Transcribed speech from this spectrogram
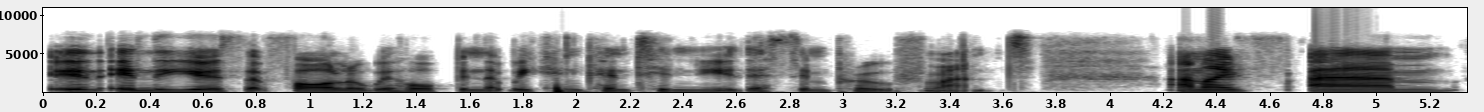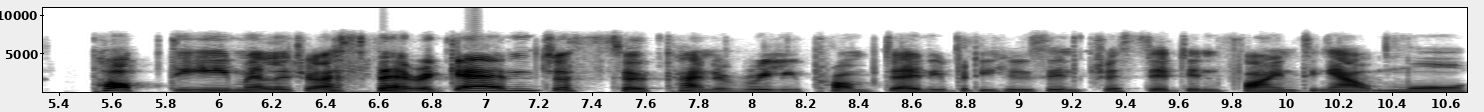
in, in the years that follow, we're hoping that we can continue this improvement. And I've um, pop the email address there again, just to kind of really prompt anybody who's interested in finding out more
